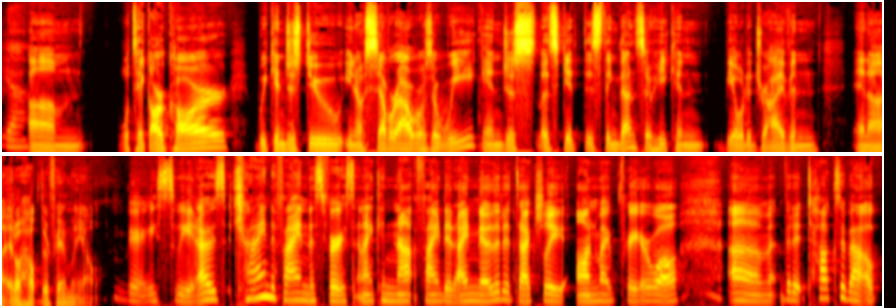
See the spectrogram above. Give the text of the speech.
Yeah. um we'll take our car we can just do you know several hours a week and just let's get this thing done so he can be able to drive and and uh, it'll help their family out Very sweet. I was trying to find this verse and I cannot find it. I know that it's actually on my prayer wall, um, but it talks about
